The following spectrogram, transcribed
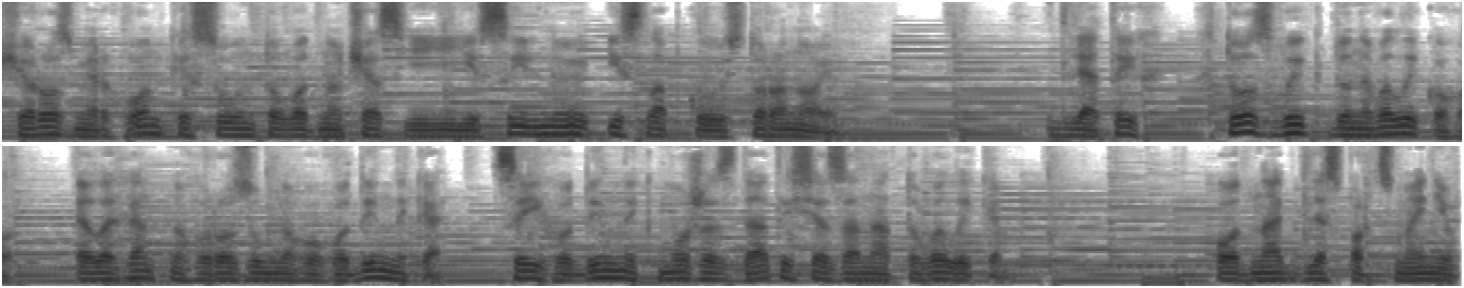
що розмір гонки Суунто водночас є її сильною і слабкою стороною. Для тих, хто звик до невеликого, елегантного розумного годинника, цей годинник може здатися занадто великим. Однак для спортсменів,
